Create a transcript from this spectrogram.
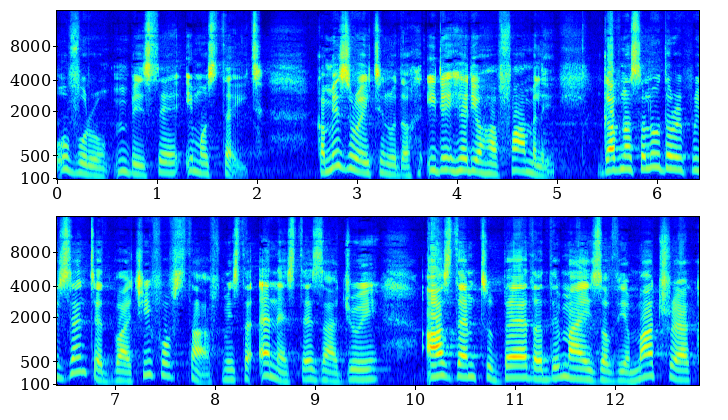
Uvuru, Mbaise, Imo State. Commiserating with the Ihedioha family, Governor Soludo, represented by Chief of Staff Mr. Ernest Ezeajughi, asked them to bear the demise of the matriarch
